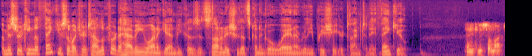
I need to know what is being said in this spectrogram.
Uh, Mr. Aquino, thank you so much for your time. Look forward to having you on again because it's not an issue that's going to go away, and I really appreciate your time today. Thank you. Thank you so much.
